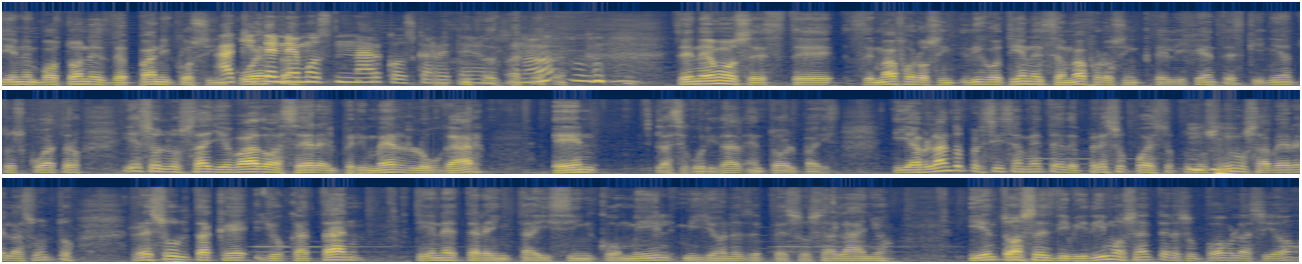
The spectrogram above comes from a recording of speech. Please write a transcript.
tienen botones de pánico 50. Aquí tenemos narcos carreteros, ¿no? Tenemos este semáforos, digo, tiene semáforos inteligentes 504 y eso los ha llevado a ser el primer lugar en la seguridad en todo el país. Y hablando precisamente de presupuesto, pues nos fuimos a ver el asunto. Resulta que Yucatán tiene 35 mil millones de pesos al año. Y entonces dividimos entre su población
